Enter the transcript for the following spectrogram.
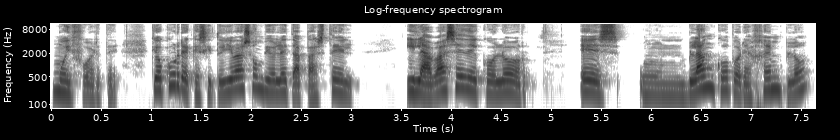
muy fuerte. ¿Qué ocurre? Que si tú llevas un violeta pastel y la base de color es un blanco, por ejemplo,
